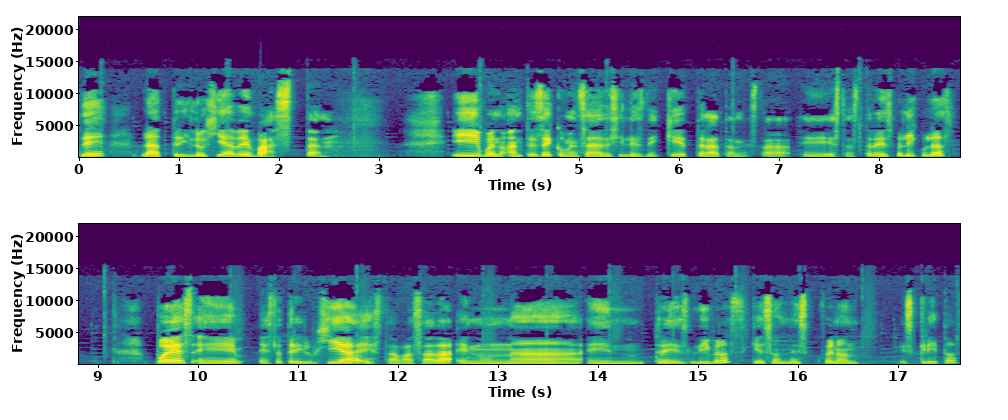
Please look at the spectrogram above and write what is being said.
de la trilogía de Bastan. Y bueno, antes de comenzar a decirles de qué tratan esta, eh, estas tres películas, pues eh, esta trilogía está basada en una en tres libros que son fueron escritos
